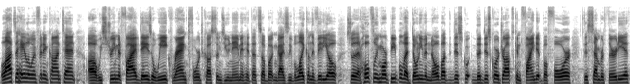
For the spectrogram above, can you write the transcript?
Lots of Halo Infinite content. Uh, we stream it five days a week, ranked, Forge Customs, you name it. Hit that sub button, guys. Leave a like on the video so that hopefully more people that don't even know about the Discord, the Discord drops can find it before December 30th.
